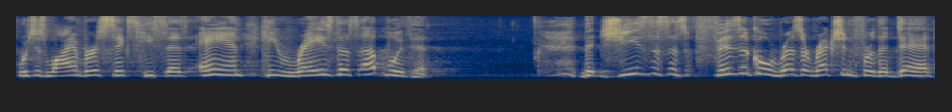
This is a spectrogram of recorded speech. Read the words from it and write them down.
which is why in verse six he says, and he raised us up with him that Jesus' physical resurrection for the dead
